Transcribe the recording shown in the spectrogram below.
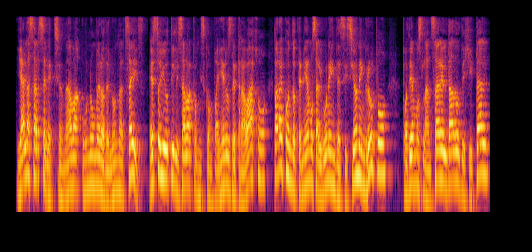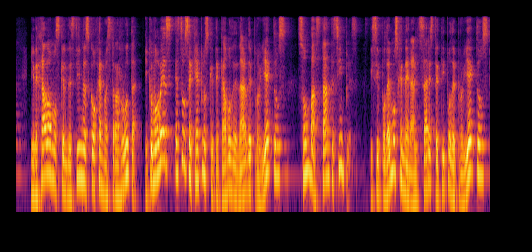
y al azar seleccionaba un número del 1 al 6. Esto yo utilizaba con mis compañeros de trabajo para cuando teníamos alguna indecisión en grupo, podíamos lanzar el dado digital y dejábamos que el destino escoja nuestra ruta. Y como ves, estos ejemplos que te acabo de dar de proyectos son bastante simples. Y si podemos generalizar este tipo de proyectos,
